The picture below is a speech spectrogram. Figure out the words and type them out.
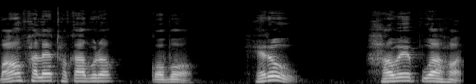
বাওঁফালে থকাবোৰক ক'ব হেৰৌ হাৱে পোৱাহঁত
